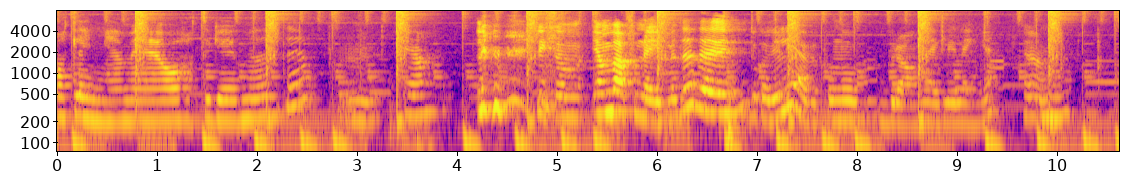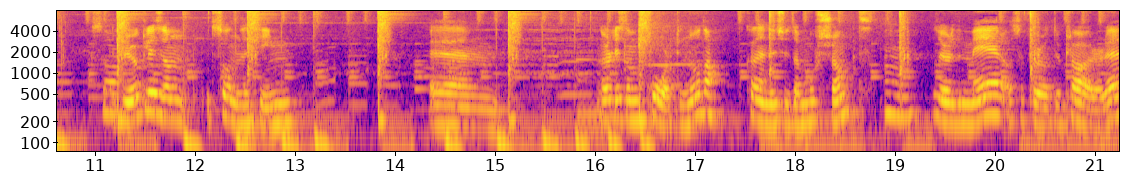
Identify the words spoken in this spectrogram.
hatt lenge med og hatt det gøy med det. Mm. Ja. liksom Ja, men være fornøyd med det. det. Du kan jo leve på noe bra med egentlig lenge. Ja. Så Jeg tror nok liksom sånne ting um, Når du liksom får til noe, da, kan hende du syns det er morsomt. mm. Så gjør du det mer, og så føler du at du klarer det,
